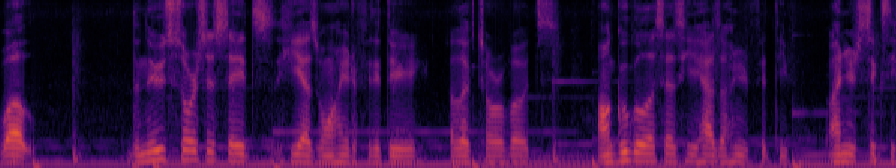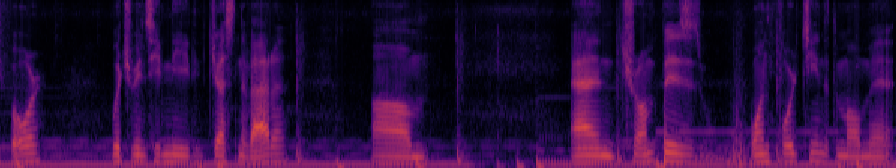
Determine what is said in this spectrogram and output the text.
well, the news sources say it's he has 153 electoral votes. On Google, it says he has 150, 164, which means he'd need just Nevada. Um, and Trump is 114 at the moment,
